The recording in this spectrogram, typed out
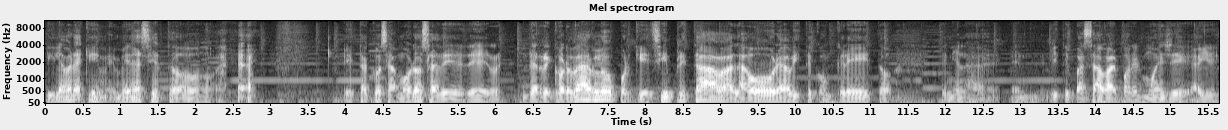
Y la verdad que me, da cierto, esta cosa amorosa de, de- recordarlo porque siempre estaba la hora, viste, concreto tenía la, viste, pasaba por el muelle ahí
